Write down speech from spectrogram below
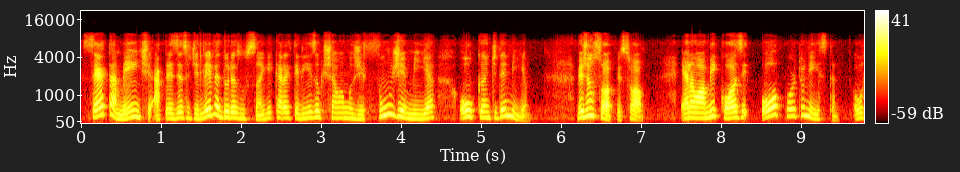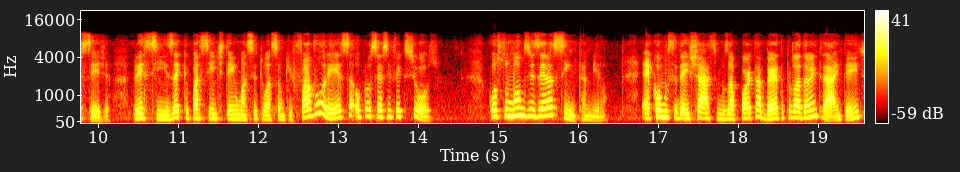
certamente a presença de leveduras no sangue caracteriza o que chamamos de fungemia ou candidemia. Vejam só, pessoal, ela é uma micose oportunista, ou seja, precisa que o paciente tenha uma situação que favoreça o processo infeccioso. Costumamos dizer assim, Camila. É como se deixássemos a porta aberta para o ladrão entrar, entende?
